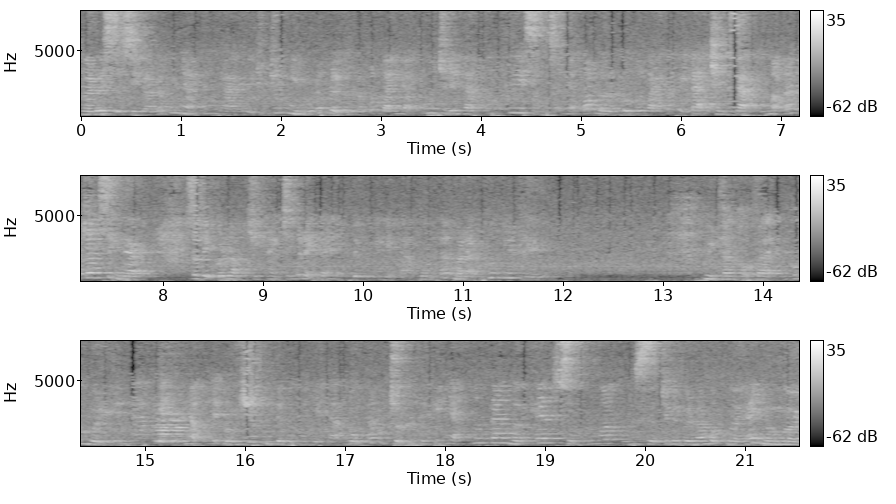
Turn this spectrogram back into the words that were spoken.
người nơi xấu xí đó nó cũng nhà thân gái để cho trong nhiều đất đời từ là con gái nhỏ vui cho đến là không phi dòng dẫn nhà quá lớn của con gái các vị đại truyền giả mọi đã trang xinh đẹp. Do vị có lòng trí thành trong cái đại đại được ngày hiện tại bồ tát mà lại phước như thế người thân hậu vệ con người thiên đa kẻ đối nào có thể đối trước hình tượng của ngày hiện đại bộ các một chỗ là nhạc hương ca ngợi khen sủng hương hoa cúng sửa cho nên tôi nói một người hay nhiều người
